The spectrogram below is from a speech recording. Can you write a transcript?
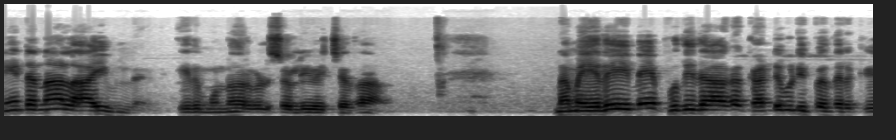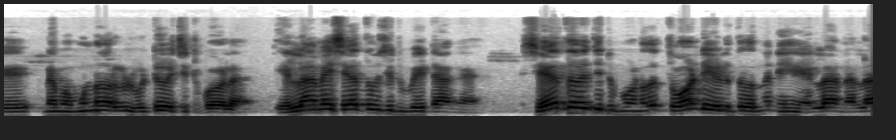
நீண்ட நாள் ஆய்வு இல்லை இது முன்னோர்கள் சொல்லி வச்சதுதான். நம்ம எதையுமே புதிதாக கண்டுபிடிப்பதற்கு நம்ம முன்னோர்கள் விட்டு வச்சுட்டு போகல. எல்லாமே சேர்த்து வச்சுட்டு போயிட்டாங்க. சேர்த்து வச்சுட்டு போனதை தோண்டி எடுத்து வந்து நீ எல்லாம் நல்லா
